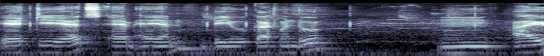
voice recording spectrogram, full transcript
KTHMN DU Kathmandu I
